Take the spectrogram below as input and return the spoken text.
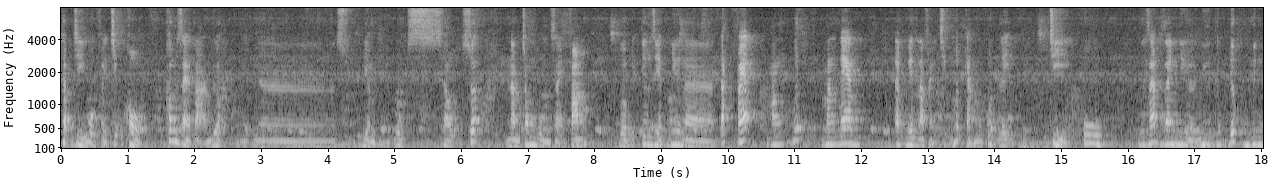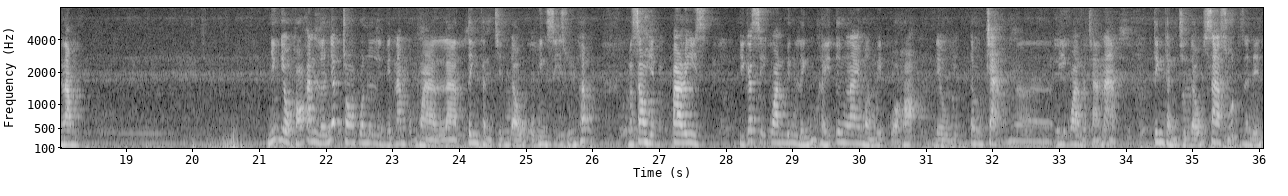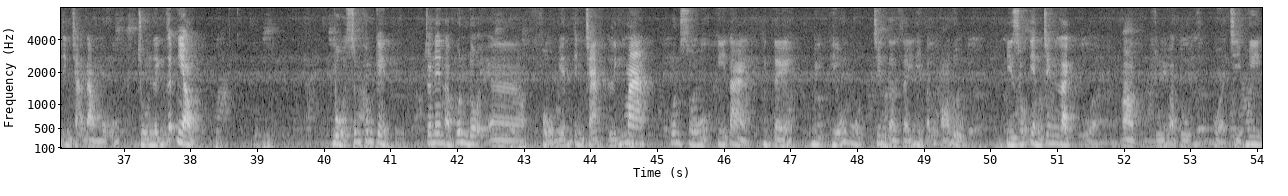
thậm chí buộc phải chịu khổ không giải tỏa được uh, điểm đột sầu xuất nằm trong vùng giải phóng vừa bị tiêu diệt như là Đắc Phét, Măng Bứt, Măng Đen đặc biệt là phải chịu mất cả một quận lỵ chỉ khu giáp danh như như Thượng Đức, Minh Long. Những điều khó khăn lớn nhất cho quân lực Việt Nam Cộng Hòa là tinh thần chiến đấu của binh sĩ xuống thấp. Và sau hiệp định Paris thì các sĩ quan binh lính thấy tương lai mờ mịt của họ đều bị tâm trạng uh, quan và chán nản. Tinh thần chiến đấu xa suốt dẫn đến tình trạng đào ngũ trốn lính rất nhiều. Bổ sung không kịp cho nên là quân đội uh, phổ biến tình trạng lính ma quân số khí tài thực tế bị thiếu hụt trên tờ giấy thì vẫn có đủ. Thì số tiền tranh lệch của vào túi và túi của chỉ huy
